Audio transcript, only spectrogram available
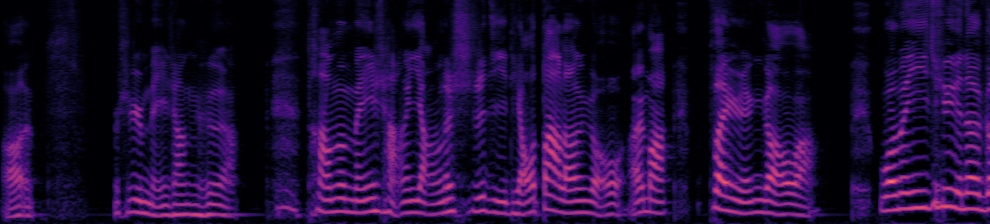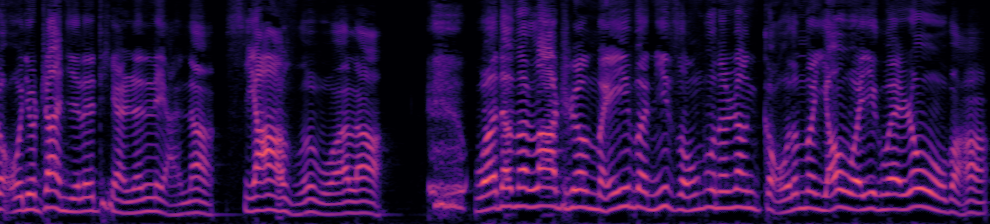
啊，是没上课。他们煤厂养了十几条大狼狗，哎呀妈，半人高啊！我们一去，那狗就站起来舔人脸呢，吓死我了！我他妈拉车没吧？你总不能让狗他妈咬我一块肉吧？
